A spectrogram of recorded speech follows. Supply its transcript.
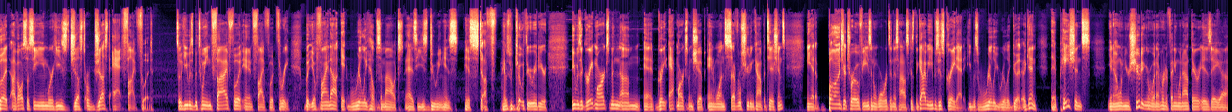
But I've also seen where he's just or just at five foot. So he was between five foot and five foot three. But you'll find out it really helps him out as he's doing his his stuff as we go through it here. He was a great marksman, um, great at marksmanship, and won several shooting competitions. He had a bunch of trophies and awards in his house because the guy he was just great at it. He was really really good. Again, that patience You know, when you're shooting or whatever, and if anyone out there is a, uh,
